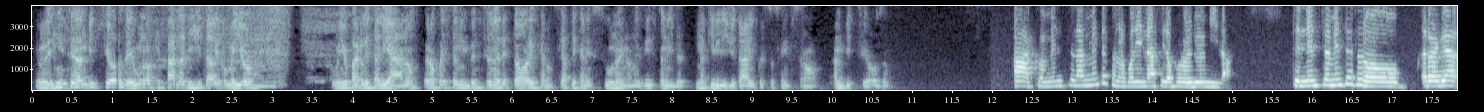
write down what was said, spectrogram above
E una definizione ambiziosa è uno che parla digitale come io, come io parlo italiano, però questa è un'invenzione retorica, non si applica a nessuno e non esistono i nativi digitali in questo senso ambizioso. Ah, convenzionalmente sono quelli nati dopo il 2000. Tendenzialmente sono raga-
